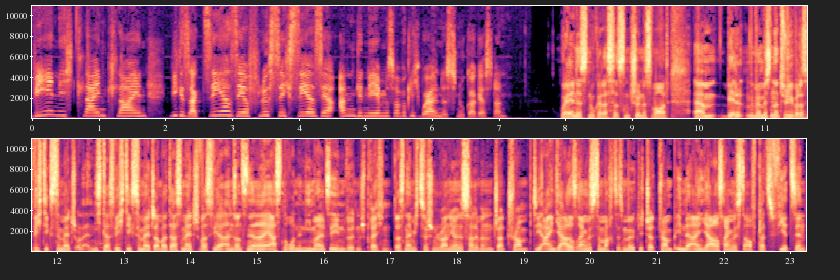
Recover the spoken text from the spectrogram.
wenig klein klein. Wie gesagt, sehr sehr flüssig, sehr sehr angenehm. Es war wirklich Wellness Snooker gestern. Wellness-Snooker, das ist ein schönes Wort. Ähm, wir, wir müssen natürlich über das wichtigste Match, oder nicht das wichtigste Match, aber das Match, was wir ansonsten in einer ersten Runde niemals sehen würden, sprechen. Das nämlich zwischen Ronnie O'Sullivan und Judd Trump. Die Einjahresrangliste macht es möglich. Judd Trump in der Einjahresrangliste auf Platz 14,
